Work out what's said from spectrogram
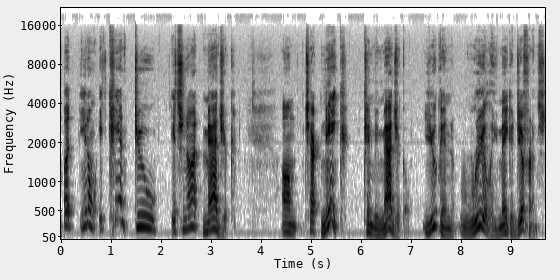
But, you know, it can't do, it's not magic. Um, technique can be magical. You can really make a difference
